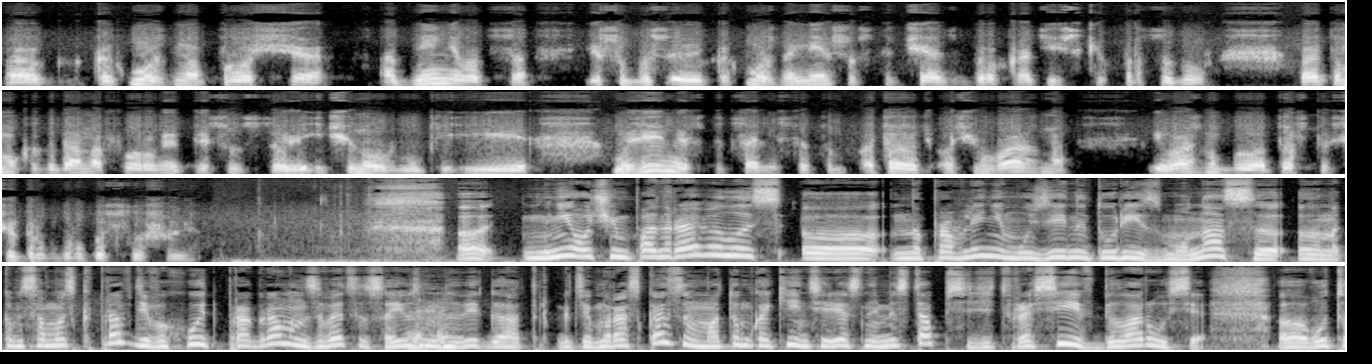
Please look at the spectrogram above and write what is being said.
как можно проще обмениваться и чтобы э, как можно меньше встречать бюрократических процедур. Поэтому, когда на форуме присутствовали и чиновники, и музейные специалисты, это, это очень важно. И важно было то, что все друг друга слышали. Э, мне очень понравилось э, направление музейный туризм. У нас э, на «Комсомольской правде» выходит программа, называется «Союзный навигатор», где мы рассказываем о том, какие интересные места посетить в России и в Беларуси. Вот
